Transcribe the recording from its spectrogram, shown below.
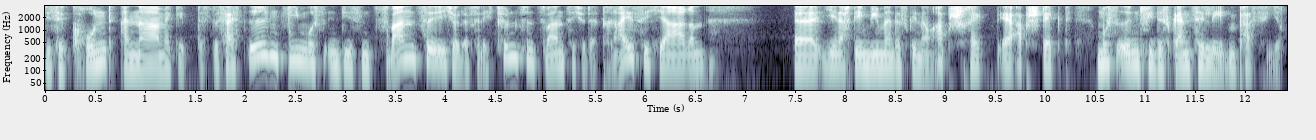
diese Grundannahme gibt es. Das heißt, irgendwie muss in diesen 20 oder vielleicht 25 oder 30 Jahren, äh, je nachdem, wie man das genau abschreckt, äh, absteckt, muss irgendwie das ganze Leben passieren.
